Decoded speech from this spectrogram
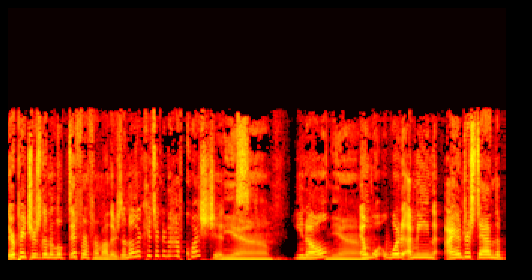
their picture is going to look different from others, and other kids are going to have questions. yeah. you know. Yeah. And wh- what I mean, I understand the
